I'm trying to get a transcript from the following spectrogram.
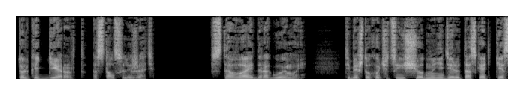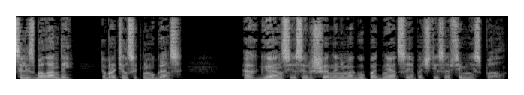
Только Герард остался лежать. «Вставай, дорогой мой! Тебе что, хочется еще одну неделю таскать кессель с баландой?» — обратился к нему Ганс. «Ах, Ганс, я совершенно не могу подняться, я почти совсем не спал.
